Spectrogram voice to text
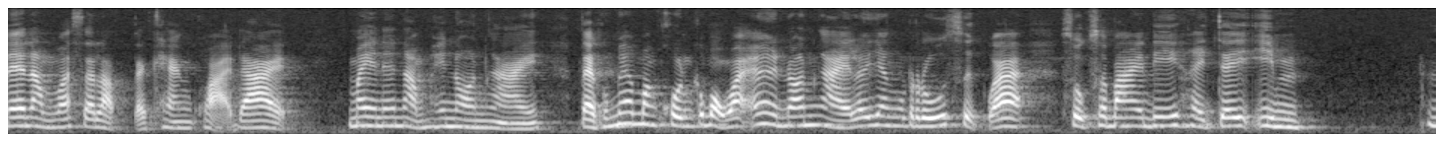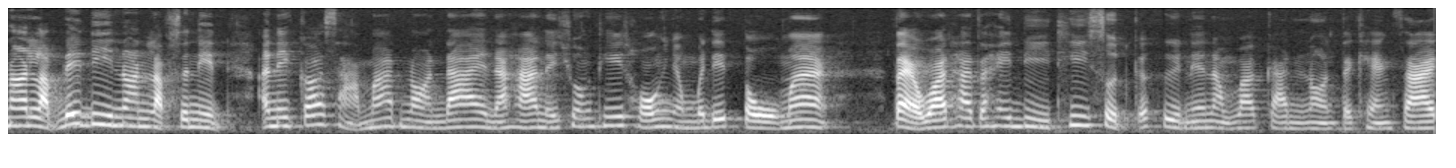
แนะนำว่าสลับตะแคงขวาได้ ไม่แนะนำให้นอนหงาย แต่คุณแม่บางคนก็บอกว่าเออนอนหงายแล้วยังรู้สึกว่าสุขสบายดีหายใจอิ่มนอนหลับได้ดีนอนหลับสนิท อันนี้ก็สามารถนอนได้นะคะ ในช่วงที่ท้องยังไม่ได้โตมาก แต่ว่าถ้าจะให้ดีที่สุดก็คือแนะนำว่าการนอนตะแคงซ้าย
